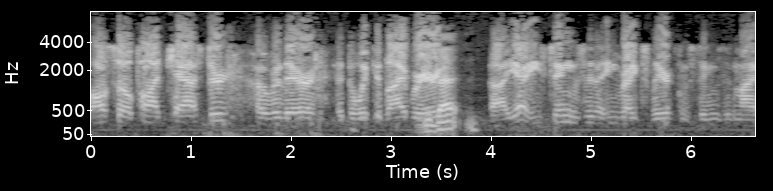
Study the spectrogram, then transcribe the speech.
also a podcaster over there at the Wicked Library. You bet. Uh, yeah, he sings. Uh, he writes lyrics and sings in my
